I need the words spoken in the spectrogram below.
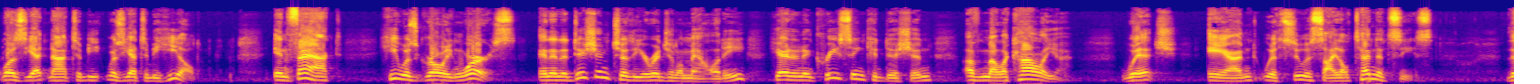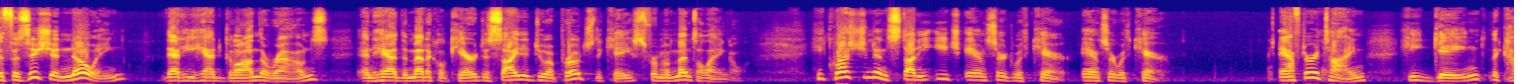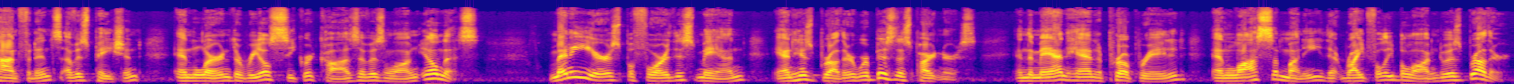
was yet not to be was yet to be healed. In fact, he was growing worse, and in addition to the original malady, he had an increasing condition of melancholia, which and with suicidal tendencies. The physician, knowing that he had gone the rounds and had the medical care, decided to approach the case from a mental angle. He questioned and studied each answered with care, answer with care. After a time, he gained the confidence of his patient and learned the real secret cause of his long illness. Many years before this man and his brother were business partners, and the man had appropriated and lost some money that rightfully belonged to his brother.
